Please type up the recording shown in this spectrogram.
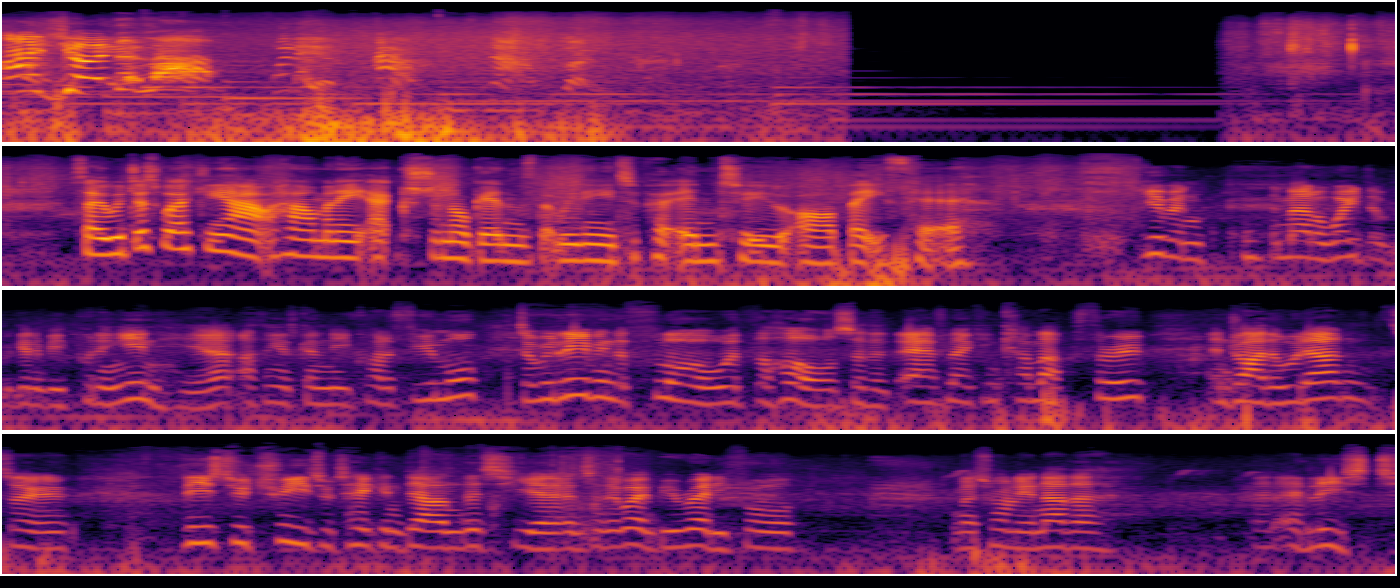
I showed. Now, go. So we're just working out how many extra noggins that we need to put into our base here. Given the amount of weight that we're going to be putting in here, I think it's going to need quite a few more. So we're leaving the floor with the hole so that airflow can come up through and dry the wood out. So these two trees were taken down this year and so they won't be ready for most probably another at least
